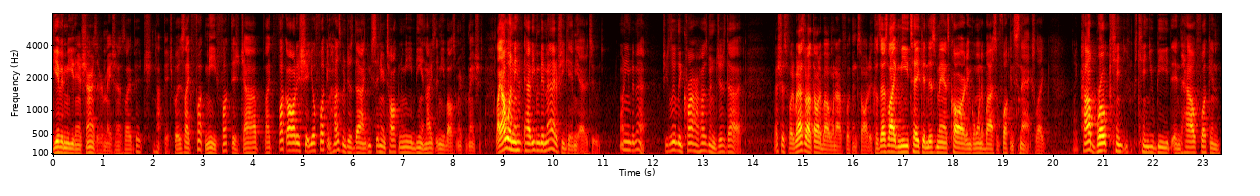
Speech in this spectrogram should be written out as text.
Giving me the insurance information. It's like, bitch, not bitch, but it's like, fuck me, fuck this job, like, fuck all this shit. Your fucking husband just died. You sitting here talking to me, being nice to me about some information. Like, I wouldn't have even been mad if she gave me attitude. I wouldn't even be mad. She's literally crying. Her husband just died. That's just funny. But that's what I thought about when I fucking saw this. Because that's like me taking this man's card and going to buy some fucking snacks. Like, how broke can you, can you be and how fucking,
